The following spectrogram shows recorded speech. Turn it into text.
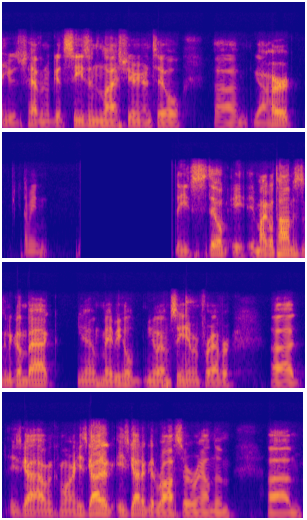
He was having a good season last year until um, got hurt. I mean, he's still he- Michael Thomas is going to come back. You know, maybe he'll. You know, I haven't seen him in forever. Uh, he's got Alvin Kamara. He's got a he's got a good roster around them. Um,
